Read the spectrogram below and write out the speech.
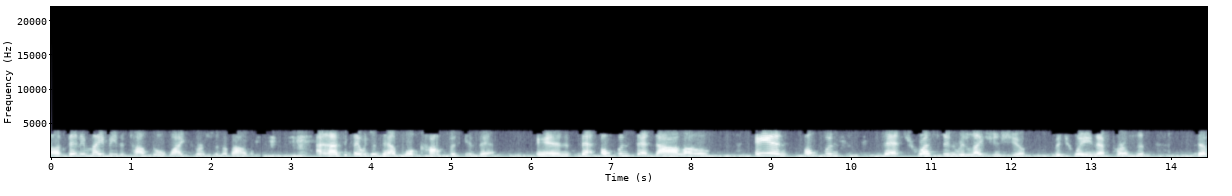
uh, than it may be to talk to a white person about it. I, I think they would just have more comfort in that. And that opens that dialogue and opens that trusting relationship between that person, the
